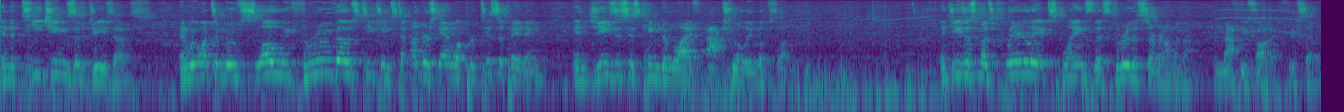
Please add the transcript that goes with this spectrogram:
in the teachings of Jesus and we want to move slowly through those teachings to understand what participating in Jesus' kingdom life actually looks like. And Jesus most clearly explains this through the Sermon on the Mount in Matthew 5 through 7.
